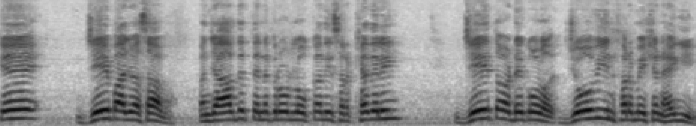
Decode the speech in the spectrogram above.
ਕਿ ਜੇ ਬਾਜਵਾ ਸਾਹਿਬ, ਪੰਜਾਬ ਦੇ 3 ਕਰੋੜ ਲੋਕਾਂ ਦੀ ਸੁਰੱਖਿਆ ਦੇ ਲਈ, ਜੇ ਤੁਹਾਡੇ ਕੋਲ ਜੋ ਵੀ ਇਨਫੋਰਮੇਸ਼ਨ ਹੈਗੀ,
